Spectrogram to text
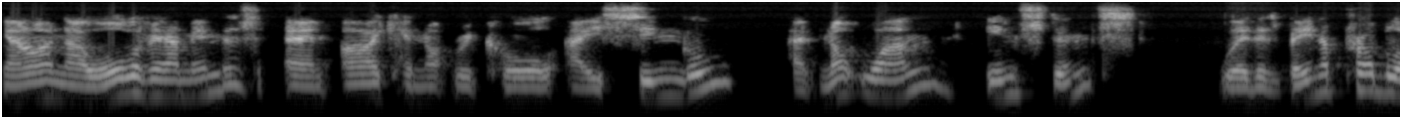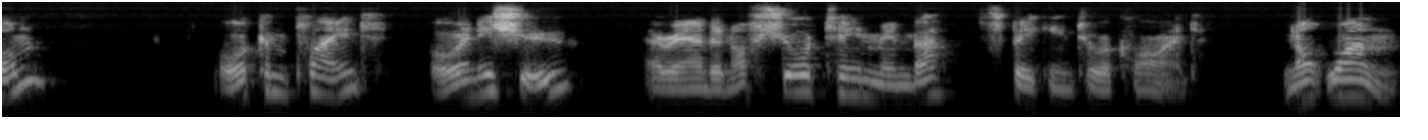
Now, I know all of our members, and I cannot recall a single, uh, not one instance where there's been a problem or a complaint or an issue around an offshore team member speaking to a client. Not one.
